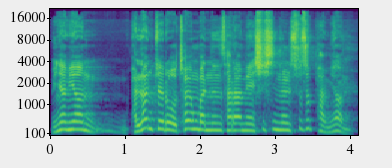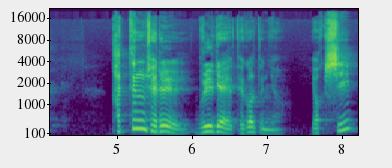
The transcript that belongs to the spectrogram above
왜냐하면 반란죄로 처형받는 사람의 시신을 수습하면 같은 죄를 물게 되거든요. 역시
